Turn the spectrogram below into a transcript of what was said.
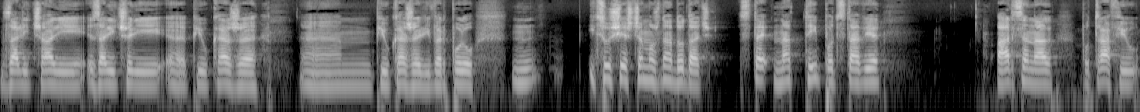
zaliczali, zaliczyli e, piłkarze, piłkarze Liverpoolu. I cóż jeszcze można dodać? Na tej podstawie Arsenal potrafił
